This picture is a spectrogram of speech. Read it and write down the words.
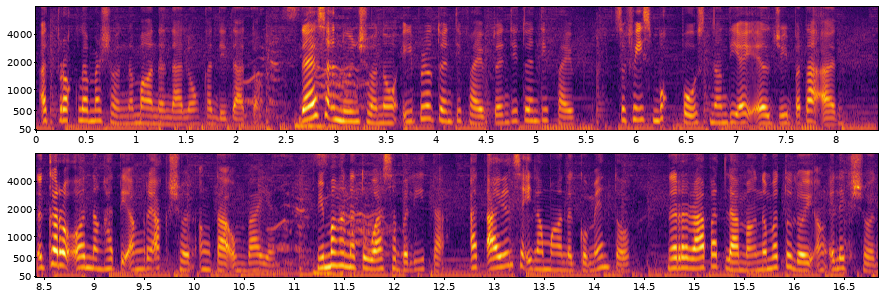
at proklamasyon ng mga nanalong kandidato. Dahil sa anunsyo noong April 25, 2025, sa Facebook post ng DILG Bataan, nagkaroon ng hatiang reaksyon ang taong bayan. May mga natuwa sa balita at ayon sa ilang mga nagkomento, nararapat lamang na matuloy ang eleksyon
